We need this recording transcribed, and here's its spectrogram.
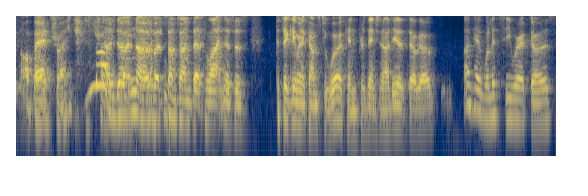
Not a bad trait. no, no, no, but sometimes that politeness is particularly when it comes to work and presenting ideas. They'll go, okay, well, let's see where it goes.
